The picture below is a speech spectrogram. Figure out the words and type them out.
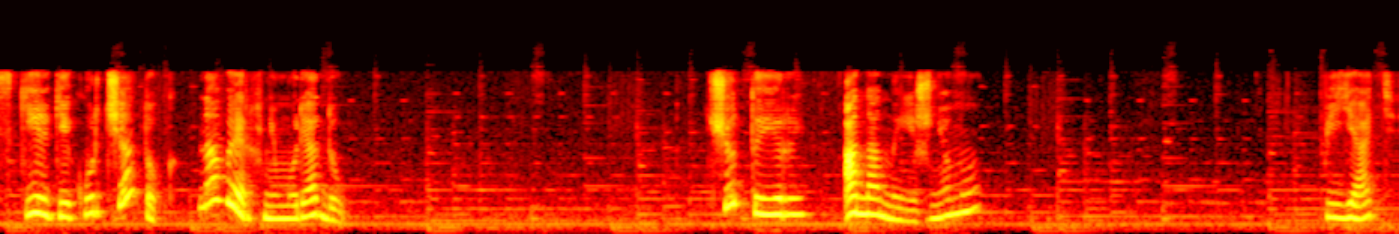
скільки курчаток на верхньому ряду? Чотири, а на нижньому п'ять.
